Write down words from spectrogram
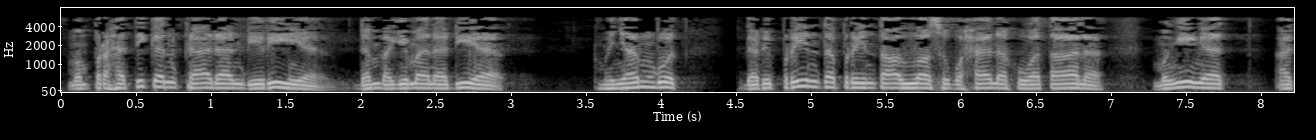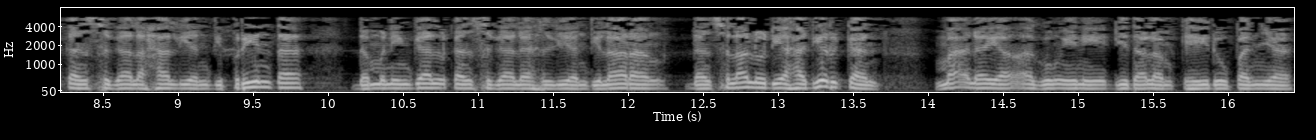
memperhatikan keadaan dirinya dan bagaimana dia menyambut dari perintah-perintah Allah Subhanahu wa taala, mengingat akan segala hal yang diperintah dan meninggalkan segala hal yang dilarang dan selalu dia hadirkan makna yang agung ini di dalam kehidupannya.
